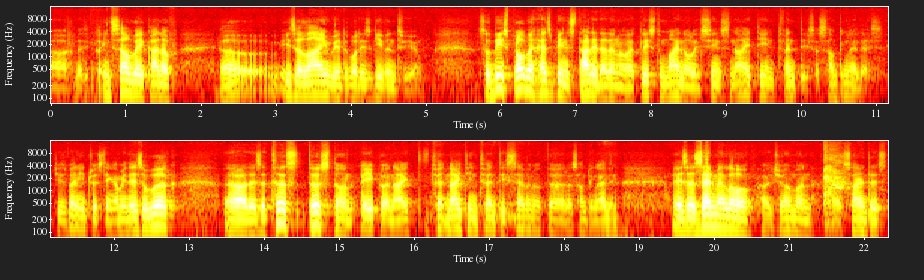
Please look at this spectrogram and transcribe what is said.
uh, in some way kind of uh, is aligned with what is given to you. So this problem has been studied, I don't know, at least to my knowledge, since 1920s or something like this, which is very interesting. I mean, there's a work, uh, there's a Thurstone paper, 1927 or, third or something like that. There's a Zermelo, a German uh, scientist.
